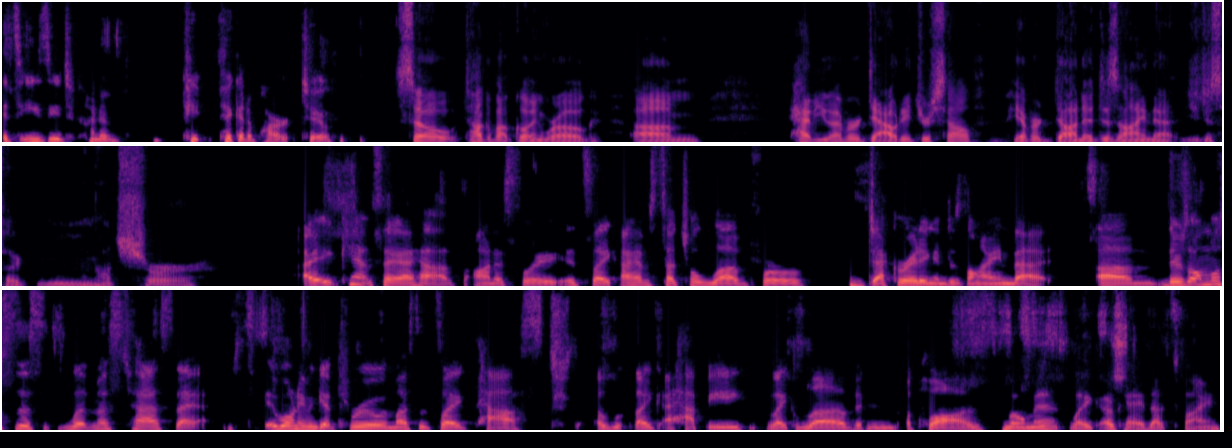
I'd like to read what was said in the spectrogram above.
it's easy to kind of p- pick it apart too. So, talk about going rogue. Um, have you ever doubted yourself? Have you ever done a design that you just like, mm, not sure? I can't say I have, honestly. It's like I have such a love for decorating and design that um, there's almost this litmus test that it won't even get through unless it's like past a, like a happy like love and applause moment like okay that's fine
